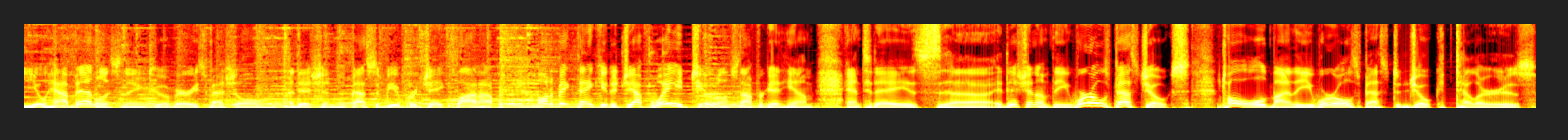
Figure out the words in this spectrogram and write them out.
You have been listening to a very special edition, the Best of Buford Jake Clodhopper. I want a big thank you to Jeff Wade too. Let's not forget him. And today's uh, edition of the world's best jokes told by the world's best joke tellers.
